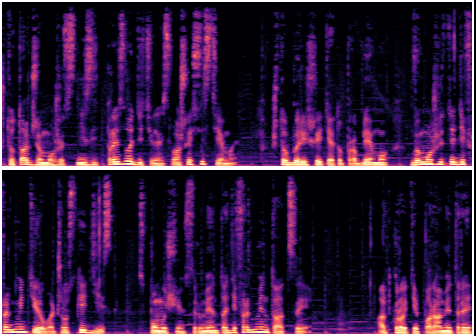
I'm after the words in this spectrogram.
что также может снизить производительность вашей системы. Чтобы решить эту проблему, вы можете дефрагментировать жесткий диск с помощью инструмента дефрагментации. Откройте параметры.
